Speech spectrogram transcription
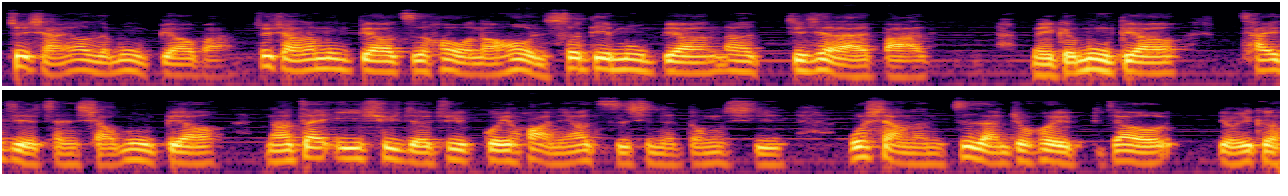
最想要的目标吧。最想要的目标之后，然后你设定目标，那接下来把每个目标拆解成小目标，然后再依序的去规划你要执行的东西。我想呢，自然就会比较。有一个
